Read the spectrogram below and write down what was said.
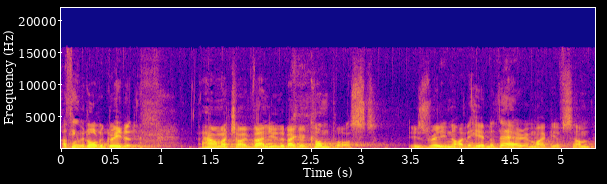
I think we'd all agree that how much I value the bag of compost is really neither here nor there. It might be of some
